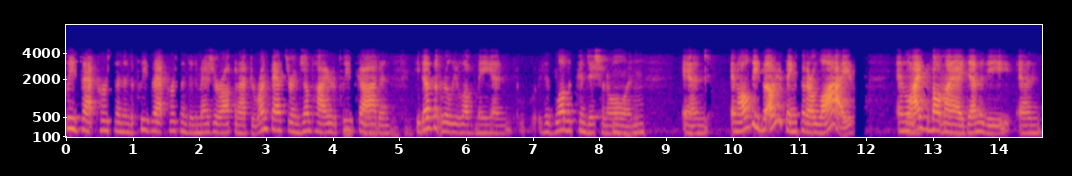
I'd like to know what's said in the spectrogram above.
please that person, and to please that person to measure up, and I have to run faster and jump higher to please God, and He doesn't really love me, and His love is conditional, and Mhm. and and all these other things that are lies, and Yeah. lies about my identity, and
